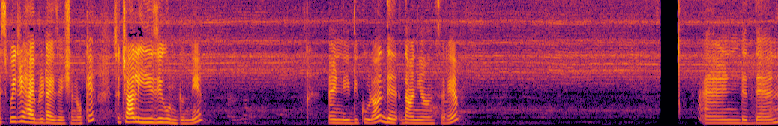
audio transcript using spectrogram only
SP three hybridization okay? So చాలా ఈజీగా ఉంటుంది. అండ్ ఇది కూడా దాని ఆన్సరే. అండ్ దెన్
